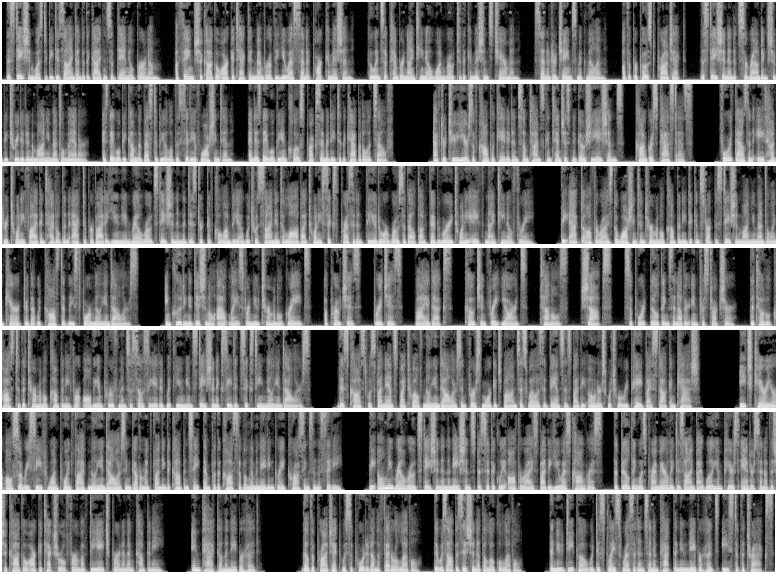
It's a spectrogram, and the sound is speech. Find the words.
The station was to be designed under the guidance of Daniel Burnham, a famed Chicago architect and member of the U.S. Senate Park Commission, who in September 1901 wrote to the Commission's chairman, Senator James McMillan, of the proposed project, the station and its surroundings should be treated in a monumental manner, as they will become the vestibule of the city of Washington, and as they will be in close proximity to the Capitol itself. After two years of complicated and sometimes contentious negotiations, Congress passed S. 4825 entitled An Act to Provide a Union Railroad Station in the District of Columbia, which was signed into law by 26th President Theodore Roosevelt on February 28, 1903. The act authorized the Washington Terminal Company to construct a station monumental in character that would cost at least $4 million. Including additional outlays for new terminal grades, approaches, bridges, viaducts, coach and freight yards, tunnels, shops, support buildings, and other infrastructure. The total cost to the terminal company for all the improvements associated with Union Station exceeded $16 million. This cost was financed by $12 million in first mortgage bonds as well as advances by the owners, which were repaid by stock and cash. Each carrier also received $1.5 million in government funding to compensate them for the costs of eliminating grade crossings in the city. The only railroad station in the nation specifically authorized by the U.S. Congress, the building was primarily designed by William Pierce Anderson of the Chicago architectural firm of D.H. Burnham and Company. Impact on the neighborhood. Though the project was supported on the federal level, there was opposition at the local level. The new depot would displace residents and impact the new neighborhoods east of the tracks.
